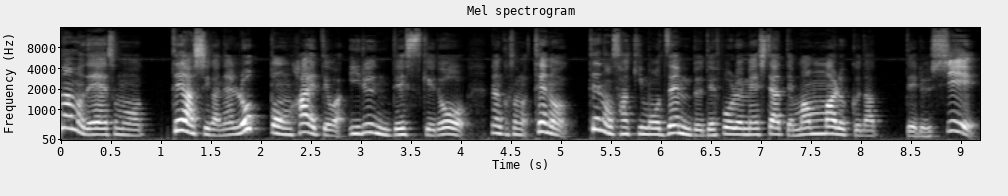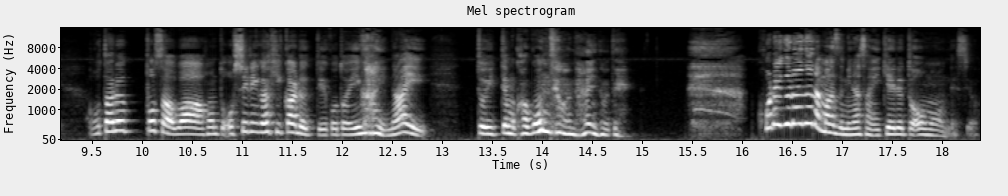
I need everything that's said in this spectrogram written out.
なので、その、手足がね、6本生えてはいるんですけど、なんかその手の、手の先も全部デフォルメしてあってまん丸くなってるし、ホタルっぽさは、ほんとお尻が光るっていうこと以外ないと言っても過言ではないので これぐらいならまず皆さんいけると思うんですよ。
